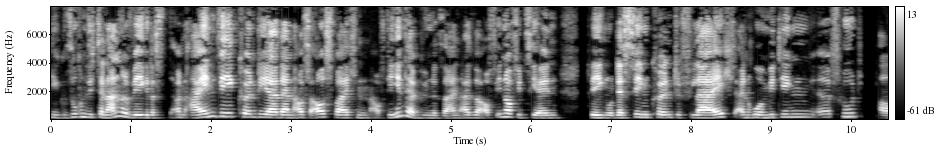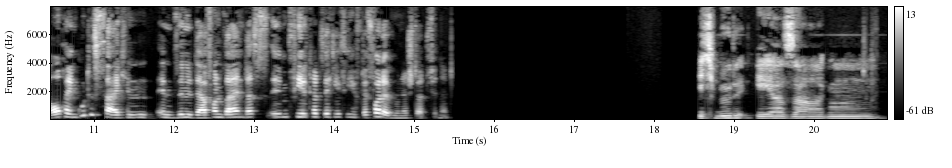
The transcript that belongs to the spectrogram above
die suchen sich dann andere Wege. Das, und ein Weg könnte ja dann aus Ausweichen auf die Hinterbühne sein, also auf inoffiziellen Wegen. Und deswegen könnte vielleicht eine hohe Meetingflut auch ein gutes Zeichen im Sinne davon sein, dass eben viel tatsächlich sich auf der Vorderbühne stattfindet. Ich würde eher sagen,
